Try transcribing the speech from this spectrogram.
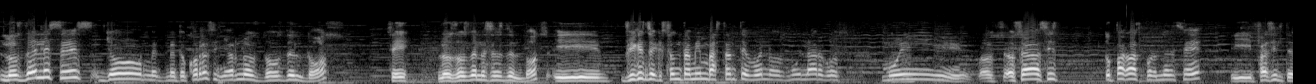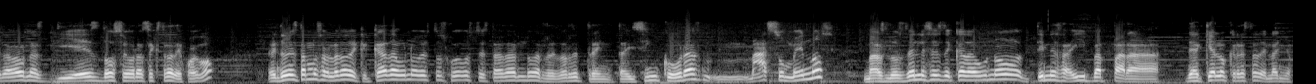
los DLCs, yo me, tocó reseñar los dos del 2. Sí, los dos DLCs del 2. Y fíjense que son también bastante buenos, muy largos. Muy. o, sea, si tú pagas por el DLC y fácil te daba unas 10, 12 horas extra de juego. Entonces estamos hablando de que cada uno de estos juegos te está dando alrededor de 35 horas, más o menos, más los DLCs de cada uno, tienes ahí va para de aquí a lo que resta del año.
